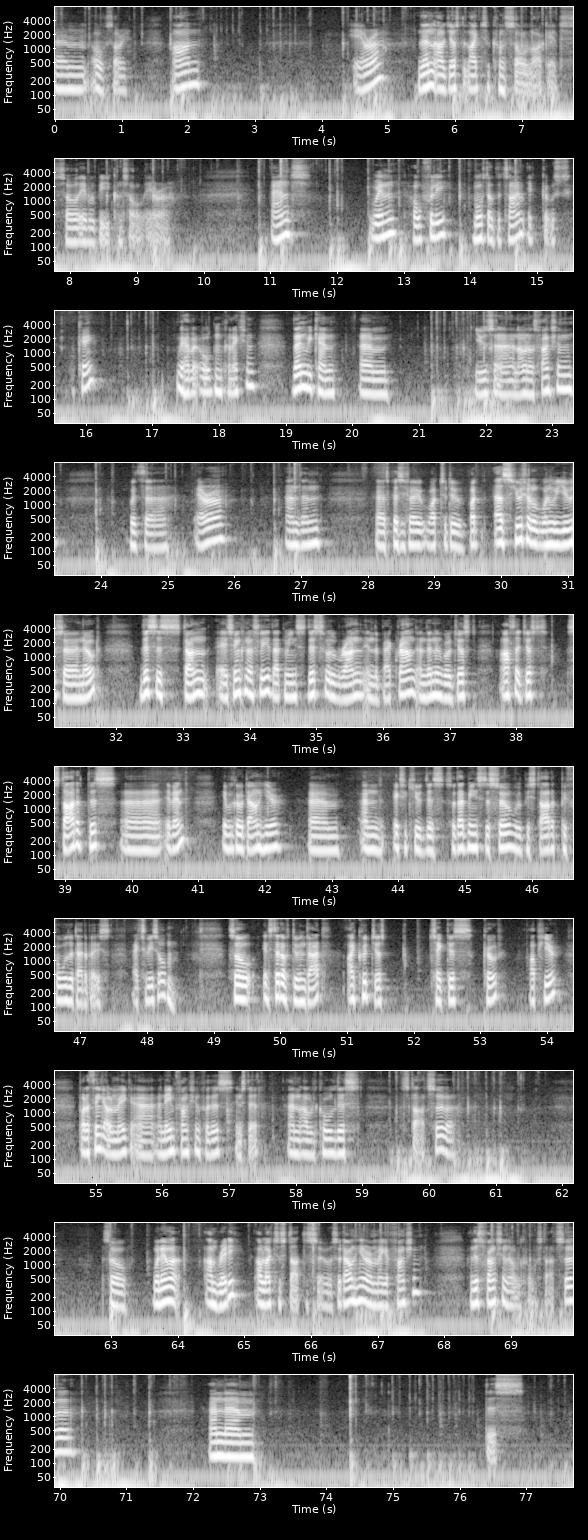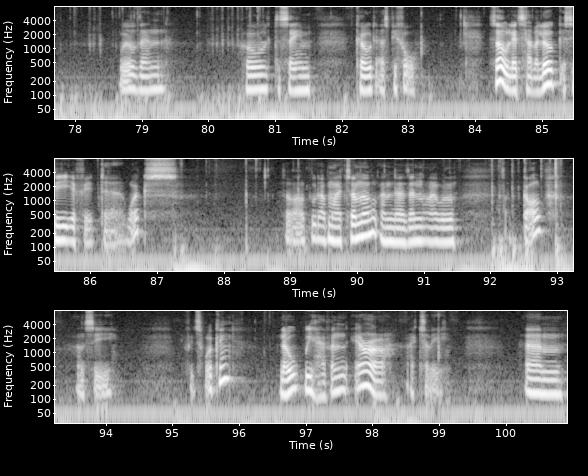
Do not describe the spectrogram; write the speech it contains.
Um, oh, sorry, on error, then I'll just like to console log it. So it will be console error. And when hopefully most of the time it goes okay. We have an open connection. Then we can um, use an anonymous function with uh, error and then uh, specify what to do. But as usual when we use a node this is done asynchronously. That means this will run in the background and then it will just after just started this uh, event it will go down here um, and execute this. So that means the server will be started before the database actually is open. So instead of doing that, I could just take this code up here, but I think I will make a, a name function for this instead. And I will call this start server. So whenever I'm ready, I would like to start the server. So down here I'll make a function, and this function I will call start server. And um, this will then hold the same code as before. So let's have a look, see if it uh, works. So I'll put up my terminal and uh, then I will gulp and see if it's working. No, we have an error actually. Um,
